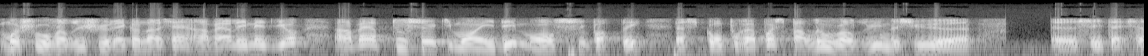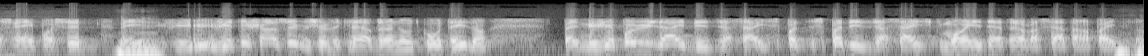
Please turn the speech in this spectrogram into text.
moi, je suis aujourd'hui, je suis reconnaissant envers les médias, envers tous ceux qui m'ont aidé, m'ont supporté, parce qu'on pourrait pas se parler aujourd'hui, monsieur. Euh, euh, ça serait impossible. Mais j'ai j'ai été chanceux, monsieur Leclerc, d'un autre côté, là. Mais j'ai pas eu l'aide des diocèses. C'est pas, pas des diocèses qui m'ont aidé à traverser la tempête. Là.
